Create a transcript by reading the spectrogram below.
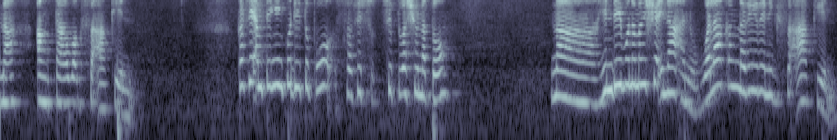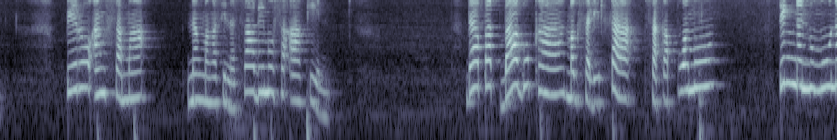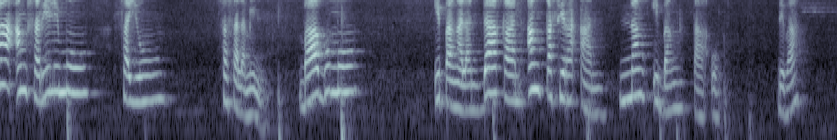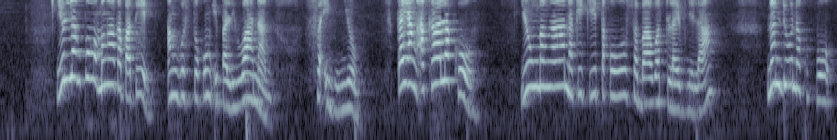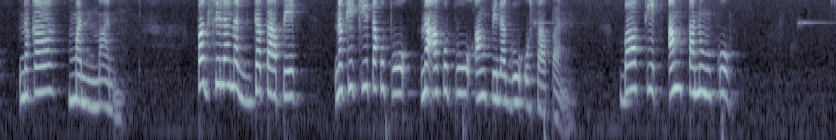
na ang tawag sa akin. Kasi ang tingin ko dito po sa sitwasyon na to, na hindi mo naman siya inaano, wala kang naririnig sa akin. Pero ang sama ng mga sinasabi mo sa akin, dapat bago ka magsalita sa kapwa mo, tingnan mo muna ang sarili mo sa iyong sasalamin. Bago mo ipangalandakan ang kasiraan ng ibang tao. 'Di ba? Yun lang po mga kapatid, ang gusto kong ipaliwanag sa inyo. Kaya ang akala ko, yung mga nakikita ko sa bawat live nila, nandoon ako po, nakamanman. Pag sila nagtatapik, nakikita ko po na ako po ang pinag-uusapan. Bakit? Ang tanong ko,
